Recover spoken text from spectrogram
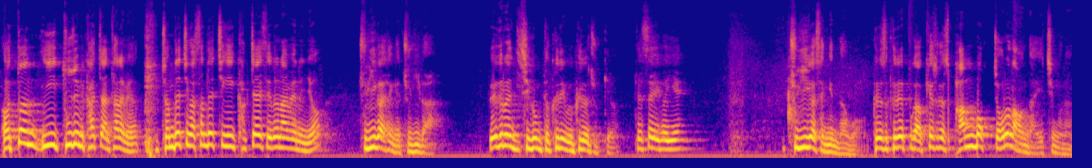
어떤 이 두 점이 같지 않다면 점대칭과 선대칭이 각자에서 일어나면은요. 주기가 생겨, 주기가. 왜 그런지 지금부터 그림을 그려줄게요. 됐어요, 이거 이해? 주기가 생긴다고. 그래서 그래프가 계속해서 반복적으로 나온다, 이 친구는.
